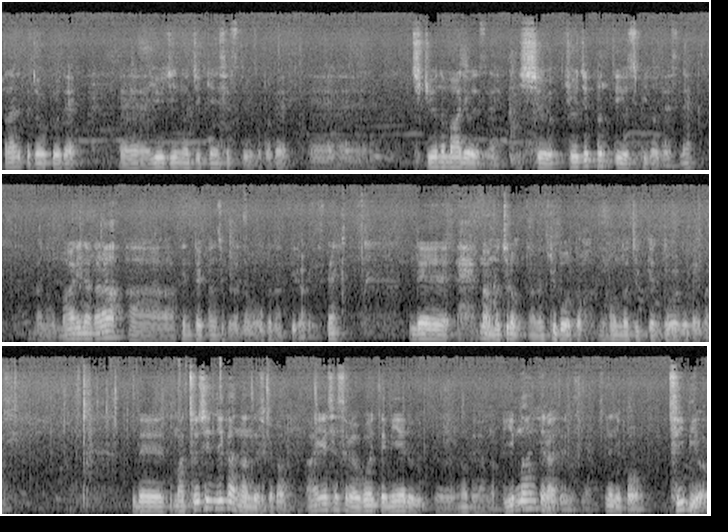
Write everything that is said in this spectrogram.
離れた上空で、えー有人の実験施設ということで、えー地球の周りをですね1周90分というスピードでですねあの回りながらあ天体観測などを行っているわけですね。で、まあ、もちろんあの希望と日本の実験等がございます。で、まあ、通信時間なんですけど ISS が動いて見えるのであのビームアンテナでですね常にこう追尾を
